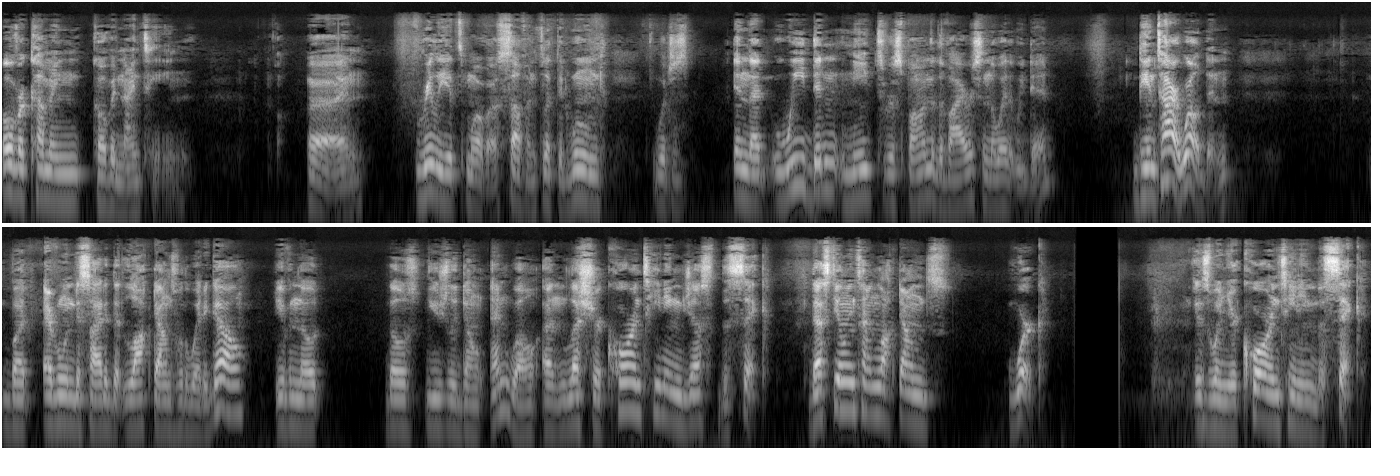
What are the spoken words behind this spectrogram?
overcoming COVID 19. Uh, and really, it's more of a self inflicted wound, which is in that we didn't need to respond to the virus in the way that we did. The entire world didn't. But everyone decided that lockdowns were the way to go, even though those usually don't end well unless you're quarantining just the sick. That's the only time lockdowns work. Is when you're quarantining the sick,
